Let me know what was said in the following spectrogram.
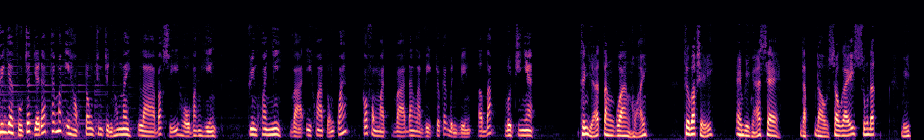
Chuyên gia phụ trách giải đáp thắc mắc y học trong chương trình hôm nay là bác sĩ Hồ Văn Hiền, chuyên khoa nhi và y khoa tổng quát, có phòng mạch và đang làm việc cho các bệnh viện ở Bắc Virginia. Thính giả Tăng Quang hỏi, Thưa bác sĩ, em bị ngã xe, đập đầu sau gáy xuống đất, bị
